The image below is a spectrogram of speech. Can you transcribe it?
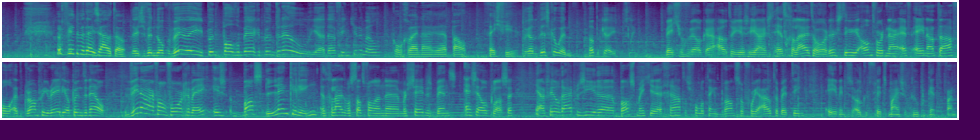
Wat vinden we deze auto? Deze vinden we op www.paulvanbergen.nl. Ja, daar vind je hem wel. Kom gewoon naar Paul. Feestje vieren. We gaan de disco in. Hoppakee, slink. Weet je van welke auto je zojuist het geluid hoorde? Stuur je antwoord naar F1 aan tafel at grandprixradio.nl. Winnaar van vorige week is Bas Lenkering. Het geluid was dat van een eh, Mercedes-Benz SL-klasse. Ja, veel rijplezier eh, Bas met je gratis volle tank brandstof voor je auto bij Tink. En je wint dus ook het Flitsmeister tourpakket van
